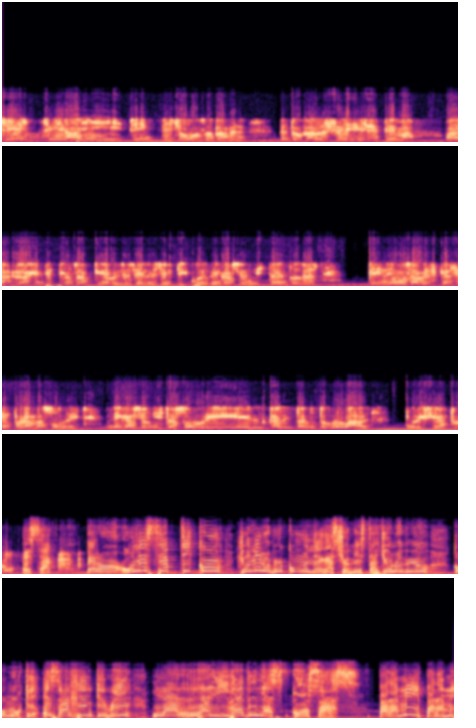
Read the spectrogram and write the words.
Sí, sí, hay, sí. De hecho, yo también he tocado ese, ese tema. Ah, La gente piensa que a veces el escéptico es negacionista, entonces tenemos a veces que hacer programas sobre negacionistas sobre el calentamiento global, por ejemplo. Exacto. Pero un escéptico, yo no lo veo como negacionista, yo lo veo como que es alguien que ve la realidad de las cosas. Para mí, para mí.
